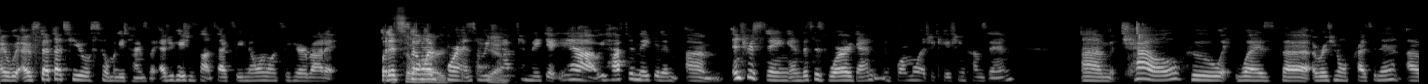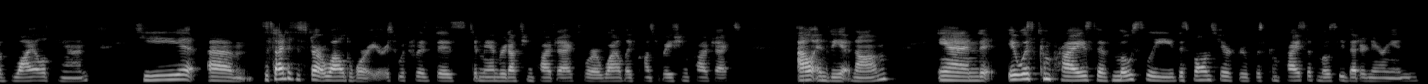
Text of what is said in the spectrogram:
I, have said that to you so many times. Like education's not sexy. No one wants to hear about it, but it's, it's so, so important. So we yeah. have to make it. Yeah, we have to make it um, interesting. And this is where again informal education comes in. Um, Chow, who was the original president of Wild Hand, he um, decided to start Wild Warriors, which was this demand reduction project or wildlife conservation project out in Vietnam and it was comprised of mostly this volunteer group was comprised of mostly veterinarian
